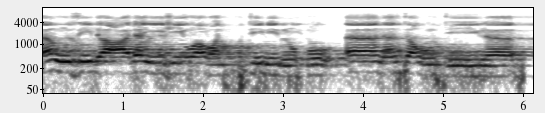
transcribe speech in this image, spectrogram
أو زد عليه ورتل القرآن ترتيلا.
